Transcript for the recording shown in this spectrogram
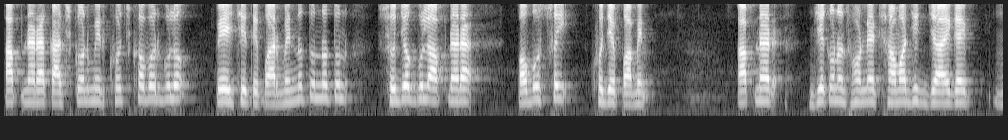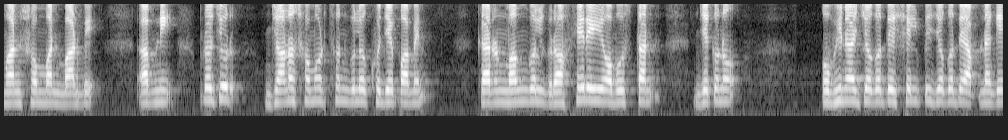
আপনারা কাজকর্মের খোঁজ খবরগুলো পেয়ে যেতে পারবেন। নতুন নতুন সুযোগগুলো আপনারা অবশ্যই খুঁজে পাবেন। আপনার যে কোনো ধরনের সামাজিক জায়গায় মান সম্মান বাড়বে। আপনি প্রচুর জনসমর্থনগুলো খুঁজে পাবেন। কারণ মঙ্গল গ্রহের এই অবস্থান যে কোনো অভিনয় জগতে, শিল্পী জগতে আপনাকে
